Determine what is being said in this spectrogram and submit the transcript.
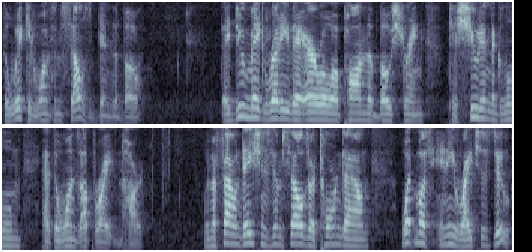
the wicked ones themselves bend the bow. They do make ready the arrow upon the bowstring to shoot in the gloom at the ones upright in heart. When the foundations themselves are torn down, what must any righteous do?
